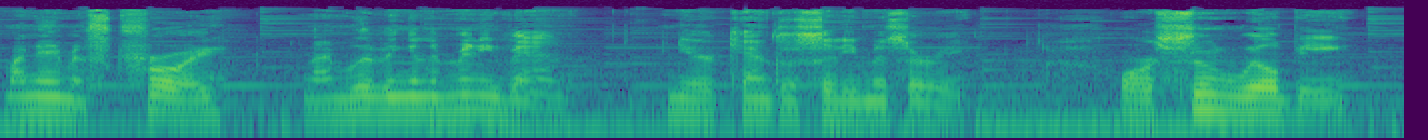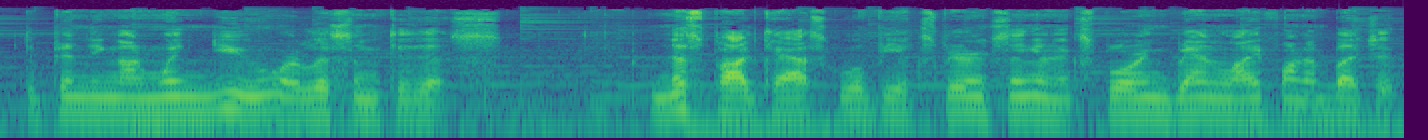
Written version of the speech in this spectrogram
my name is Troy, and I'm living in a minivan near Kansas City, Missouri, or soon will be, depending on when you are listening to this. In this podcast, we'll be experiencing and exploring van life on a budget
